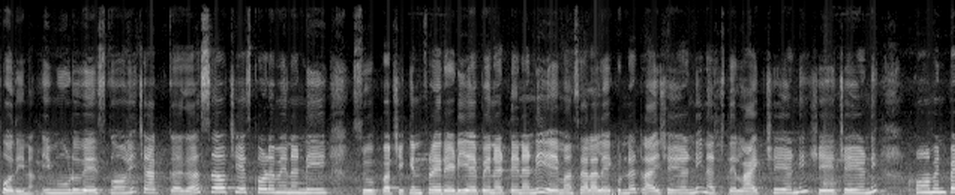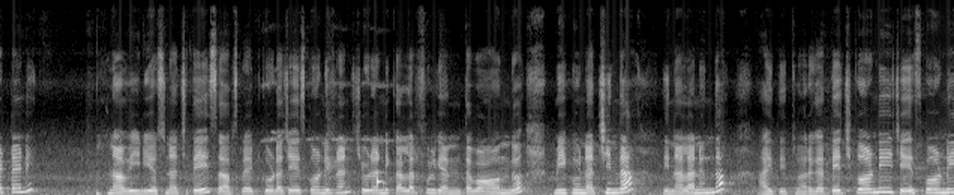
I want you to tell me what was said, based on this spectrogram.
పుదీనా ఈ మూడు వేసుకొని చక్కగా సర్వ్ చేసుకోవడమేనండి. సూపర్ చికెన్ ఫ్రై రెడీ అయిపోయినట్టేనండి. ఏ మసాలా లేకుండా ట్రై చేయండి. నచ్చితే లైక్ చేయండి షేర్ చేయండి కామెంట్ పెట్టండి. నా వీడియోస్ నచ్చితే సబ్స్క్రైబ్ కూడా చేసుకోండి ఫ్రెండ్స్. చూడండి కలర్ఫుల్గా ఎంత బాగుందో. మీకు నచ్చిందా? తినాలనుందా? అయితే త్వరగా తెచ్చుకోండి చేసుకోండి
